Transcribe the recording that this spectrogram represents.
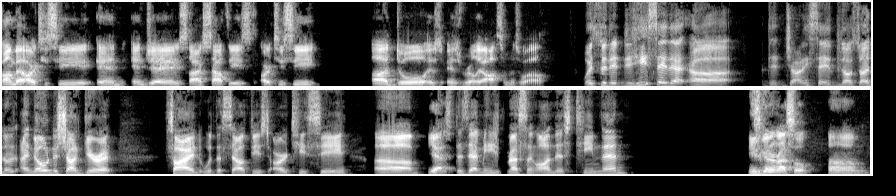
Combat RTC and NJ slash Southeast RTC uh, duel is is really awesome as well. Wait, so did, did he say that? Uh, did Johnny say no? So I know I know Nahshon Garrett signed with the Southeast RTC. Um, yes. Does that mean he's wrestling on this team then? He's gonna wrestle. Um,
